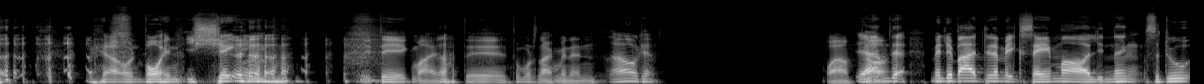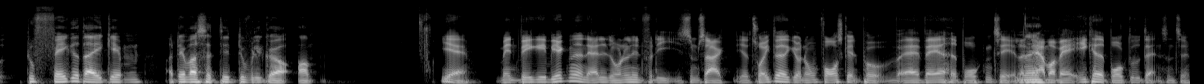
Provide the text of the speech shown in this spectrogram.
Jeg har ondt. Hvorhen? I sjælen. Det, det er ikke mig. Det, du må snakke med en anden. Ja, okay. Wow. Ja, men det, men det er bare det der med eksamener og lignende. ikke? Så du, du fakede dig igennem, og det var så det, du ville gøre om. Ja, men hvilket i virkeligheden er lidt underligt, fordi som sagt, jeg tror ikke, det havde gjort nogen forskel på, hvad, hvad jeg havde brugt den til, eller Nej. nærmere, hvad jeg ikke havde brugt uddannelsen til.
